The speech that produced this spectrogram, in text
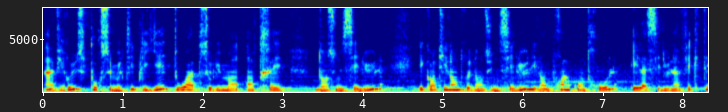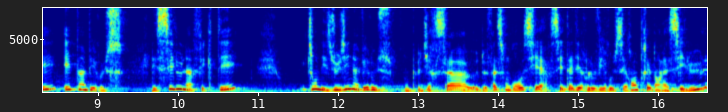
Un virus, pour se multiplier, doit absolument entrer dans une cellule. Et quand il entre dans une cellule, il en prend le contrôle et la cellule infectée est un virus. Les cellules infectées sont des usines à virus. On peut dire ça euh, de façon grossière. C'est-à-dire le virus est rentré dans la cellule,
